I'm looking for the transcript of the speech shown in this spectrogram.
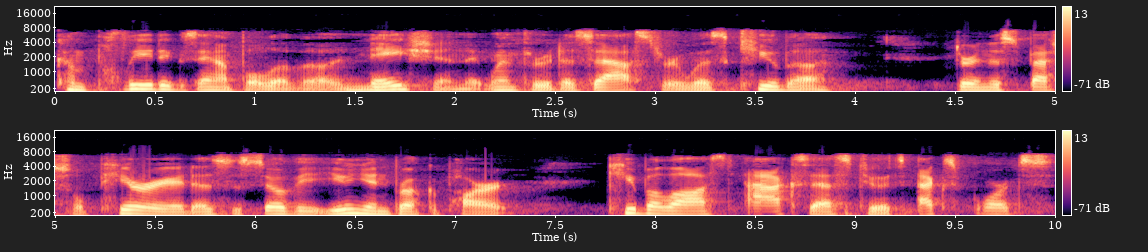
complete example of a nation that went through a disaster was Cuba during the special period as the Soviet Union broke apart. Cuba lost access to its exports.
